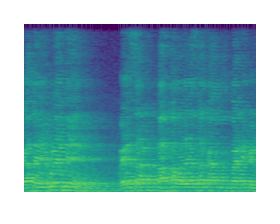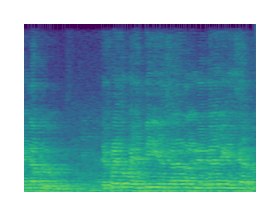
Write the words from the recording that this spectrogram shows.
గత ఎప్పుడైతే వైఎస్ఆర్ పాత వైఎస్ఆర్ కాంగ్రెస్ పార్టీ పెట్టినప్పుడు ఎప్పుడైతే ఒక ఎంపీ గెలిచారో తన ఎమ్మెల్యేలు గెలిచారు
